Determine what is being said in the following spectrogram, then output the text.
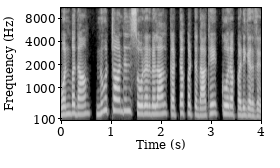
ஒன்பதாம் நூற்றாண்டில் சோழர்களால் கட்டப்பட்டதாக கூறப்படுகிறது.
